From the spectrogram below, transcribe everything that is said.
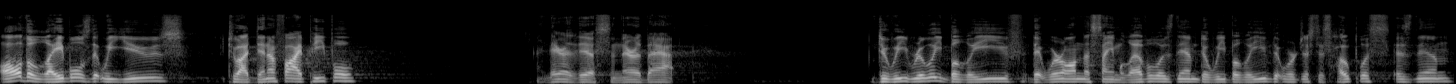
All the labels that we use to identify people, they're this and they're that. Do we really believe that we're on the same level as them? Do we believe that we're just as hopeless as them?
